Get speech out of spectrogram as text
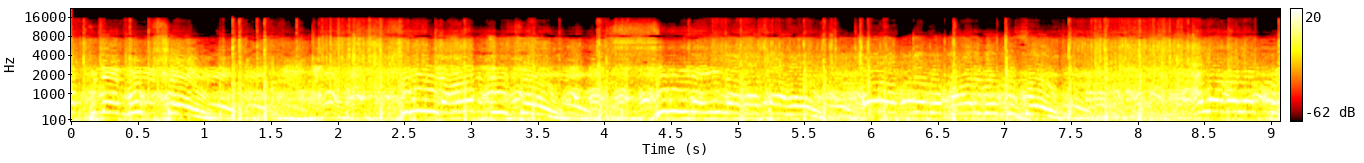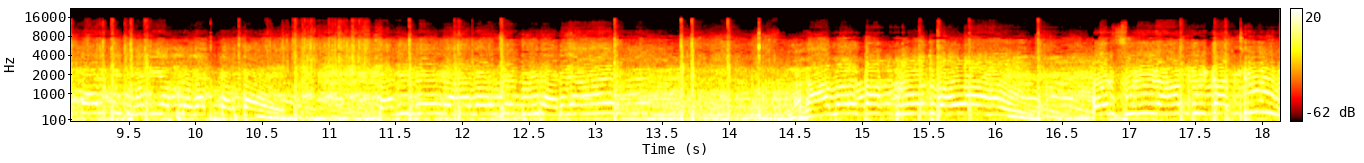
अपने मुख से श्री राम जी से श्री नहीं लगाता है और अपने मुखार बिंदु से अलग अलग प्रकार की ध्वनियाँ प्रकट करता है सभी लोग रावण से दूर हट जाए रावण का क्रोध बढ़ा है और श्री राम जी का तीर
